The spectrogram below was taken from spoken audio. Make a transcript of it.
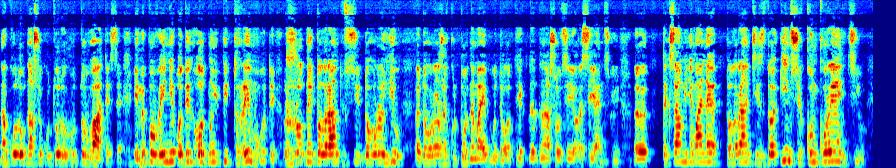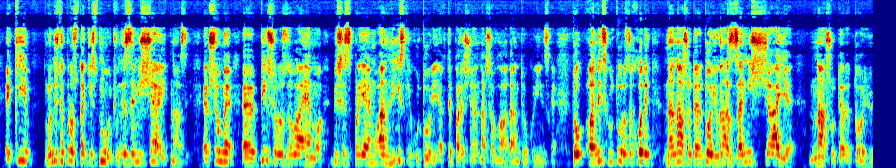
навколо нашої культури гуртуватися. І ми повинні один одного підтримувати. Жодної толерантності до ворогів, е, до ворожих культур не має бути, от як до нашого цієї росіянської. Е, так само мінімальна толерантність до інших конкурентів, які вони ж не просто так існують, вони заміщають нас. Якщо ми е, більше розвиваємо, більше сприяємо англійській культурі, як теперішня наша влада антиукраїнська, то англійська культура заходить на нашу територію, вона заміщає нашу територію.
